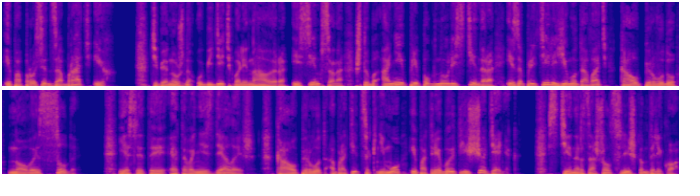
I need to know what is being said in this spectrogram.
и попросит забрать их. Тебе нужно убедить Малинауэра и Симпсона, чтобы они припугнули Стинера и запретили ему давать Каупервуду новые суды. Если ты этого не сделаешь, Каупервуд обратится к нему и потребует еще денег. Стинер зашел слишком далеко.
